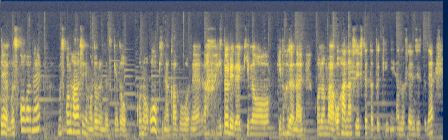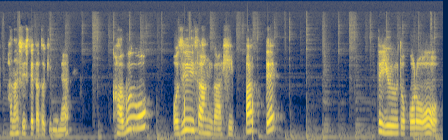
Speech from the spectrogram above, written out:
で息子がね息子の話に戻るんですけどこの大きな株をねあの一人で昨日昨日じゃないこの前お話ししてた時にあの先日ね話してた時にね株をおじいさんが引っ張ってっていうところを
